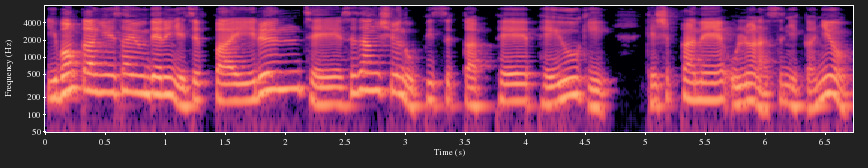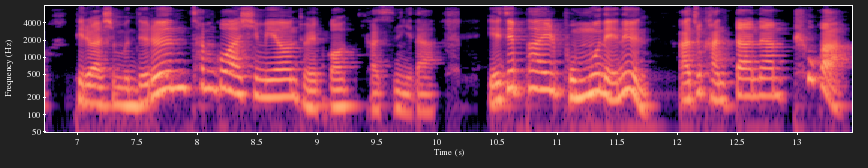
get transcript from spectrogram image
이번 강의에 사용되는 예제 파일은 제 세상 쉬운 오피스 카페 배우기 게시판에 올려놨으니까요. 필요하신 분들은 참고하시면 될 것 같습니다. 예제 파일 본문에는 아주 간단한 표가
